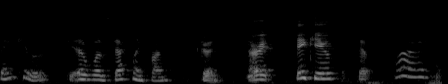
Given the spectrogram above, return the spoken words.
thank you. It was definitely fun. Good. All right. Thank you. Yep. Bye.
